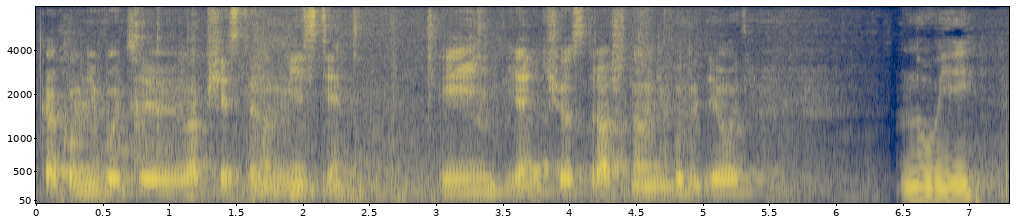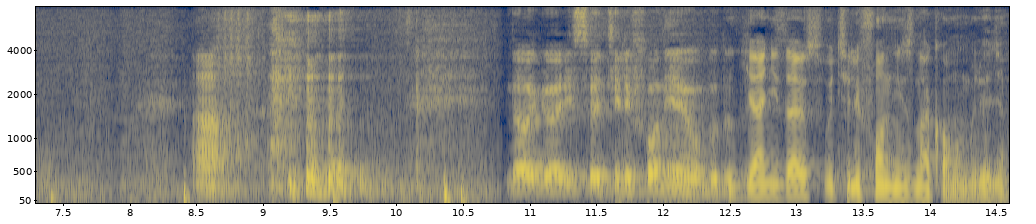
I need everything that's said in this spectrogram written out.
в каком-нибудь э, общественном месте. И я ничего страшного не буду делать. Ну и? А. Давай говори свой телефон, я его буду... Я не даю свой телефон незнакомым людям.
